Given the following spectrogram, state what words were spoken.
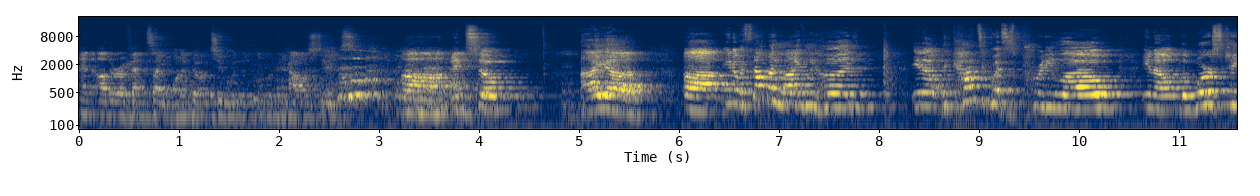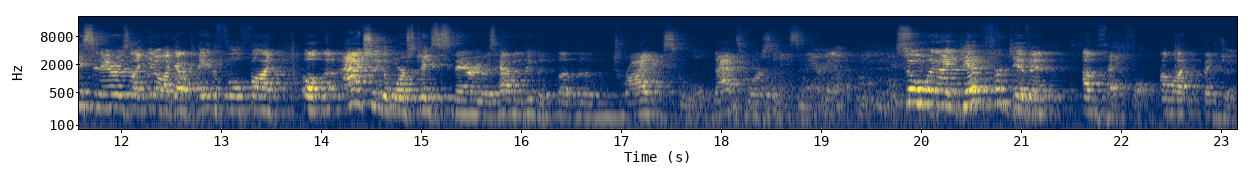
and other events I want to go to with the, with the college students. Uh, and so I, uh, uh, you know, it's not my livelihood. You know, the consequence is pretty low. You know, the worst case scenario is like, you know, I got to pay the full fine. Oh, no, actually, the worst case scenario is having to do the, the, the driving school. That's worst case scenario. So when I get forgiven, I'm thankful. I'm like, thank you,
